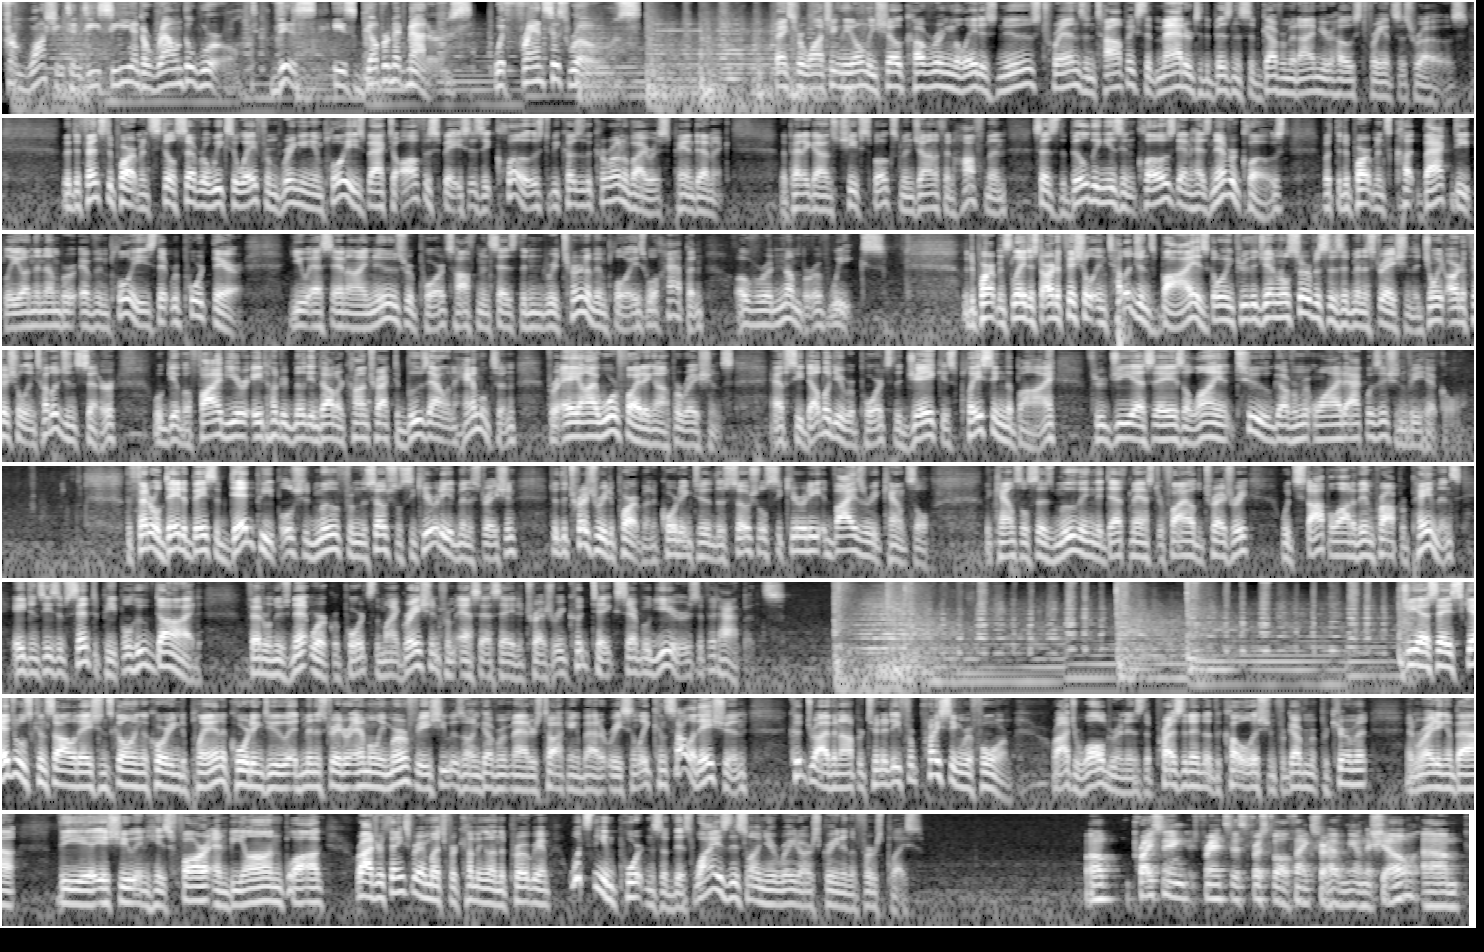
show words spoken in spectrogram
From Washington, D.C. and around the world, this is Government Matters with Francis Rose. Thanks for watching the only show covering the latest news, trends, and topics that matter to the business of government. I'm your host, Francis Rose. The Defense Department's still several weeks away from bringing employees back to office spaces it closed because of the coronavirus pandemic. The Pentagon's chief spokesman, Jonathan Hoffman, says the building isn't closed and has never closed, but the department's cut back deeply on the number of employees that report there. USNI News reports Hoffman says the return of employees will happen over a number of weeks. The department's latest artificial intelligence buy is going through the General Services Administration. The Joint Artificial Intelligence Center will give a five year, $800 million contract to Booz Allen Hamilton for AI warfighting operations. FCW reports the JAIC is placing the buy through GSA's Alliant 2 government wide acquisition vehicle. The federal database of dead people should move from the Social Security Administration to the Treasury Department, according to the Social Security Advisory Council. The council says moving the Death Master file to Treasury would stop a lot of improper payments agencies have sent to people who've died. Federal News Network reports the migration from SSA to Treasury could take several years if it happens. GSA schedules consolidations going according to plan. According to Administrator Emily Murphy, she was on Government Matters talking about it recently. Consolidation could drive an opportunity for pricing reform. Roger Waldron is the president of the Coalition for Government Procurement and writing about the uh, issue in his FAR and Beyond blog. Roger, thanks very much for coming on the program. What's the importance of this? Why is this on your radar screen in the first place? Well, pricing, Francis, first of all, thanks for having me on the show. Um,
